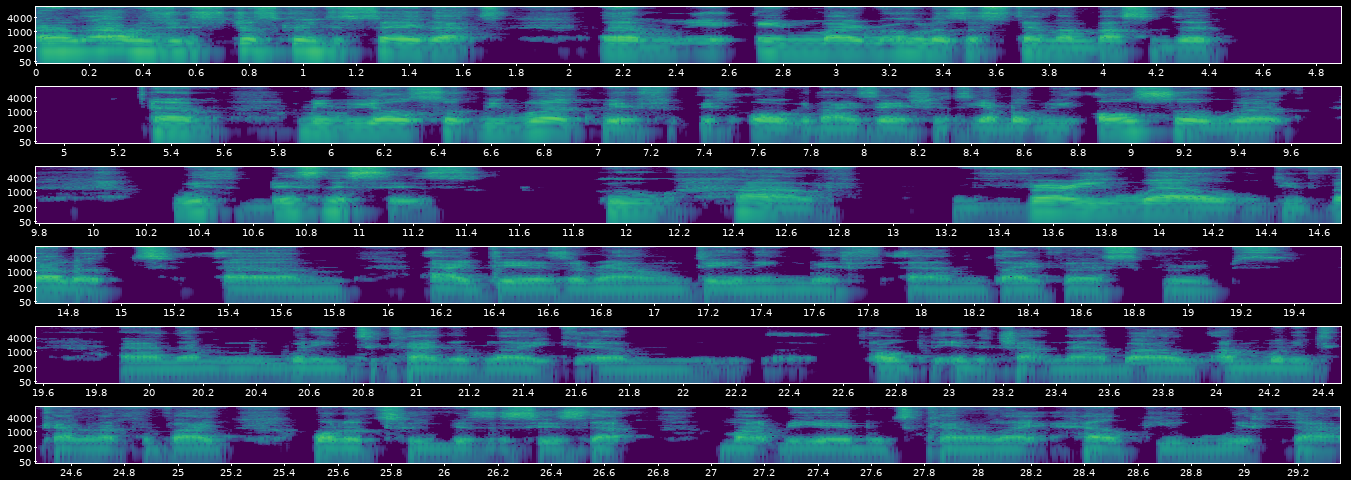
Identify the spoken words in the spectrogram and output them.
um, I was just, just going to say that um, in my role as a STEM ambassador, um, I mean, we also we work with with organizations, yeah, but we also work with businesses who have very well developed um, ideas around dealing with um, diverse groups. And I'm willing to kind of like, um, I won't put it in the chat now, but i am willing to kind of like provide one or two businesses that might be able to kind of like help you with that.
